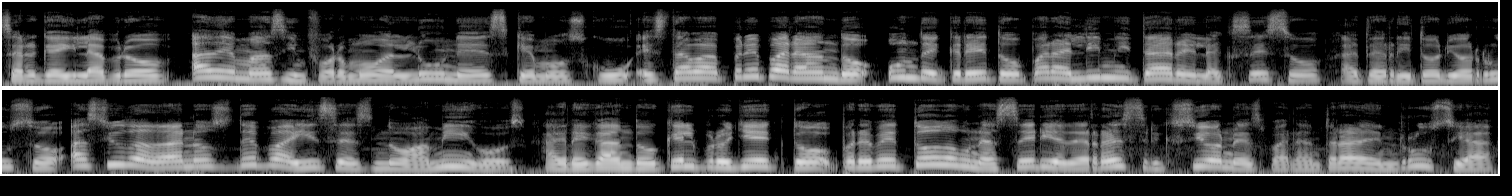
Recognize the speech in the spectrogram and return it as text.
Sergei Lavrov además informó el lunes que Moscú estaba preparando un decreto para limitar el acceso a territorio ruso a ciudadanos de países no amigos, agregando que el proyecto prevé toda una serie de restricciones para entrar en Rusia,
